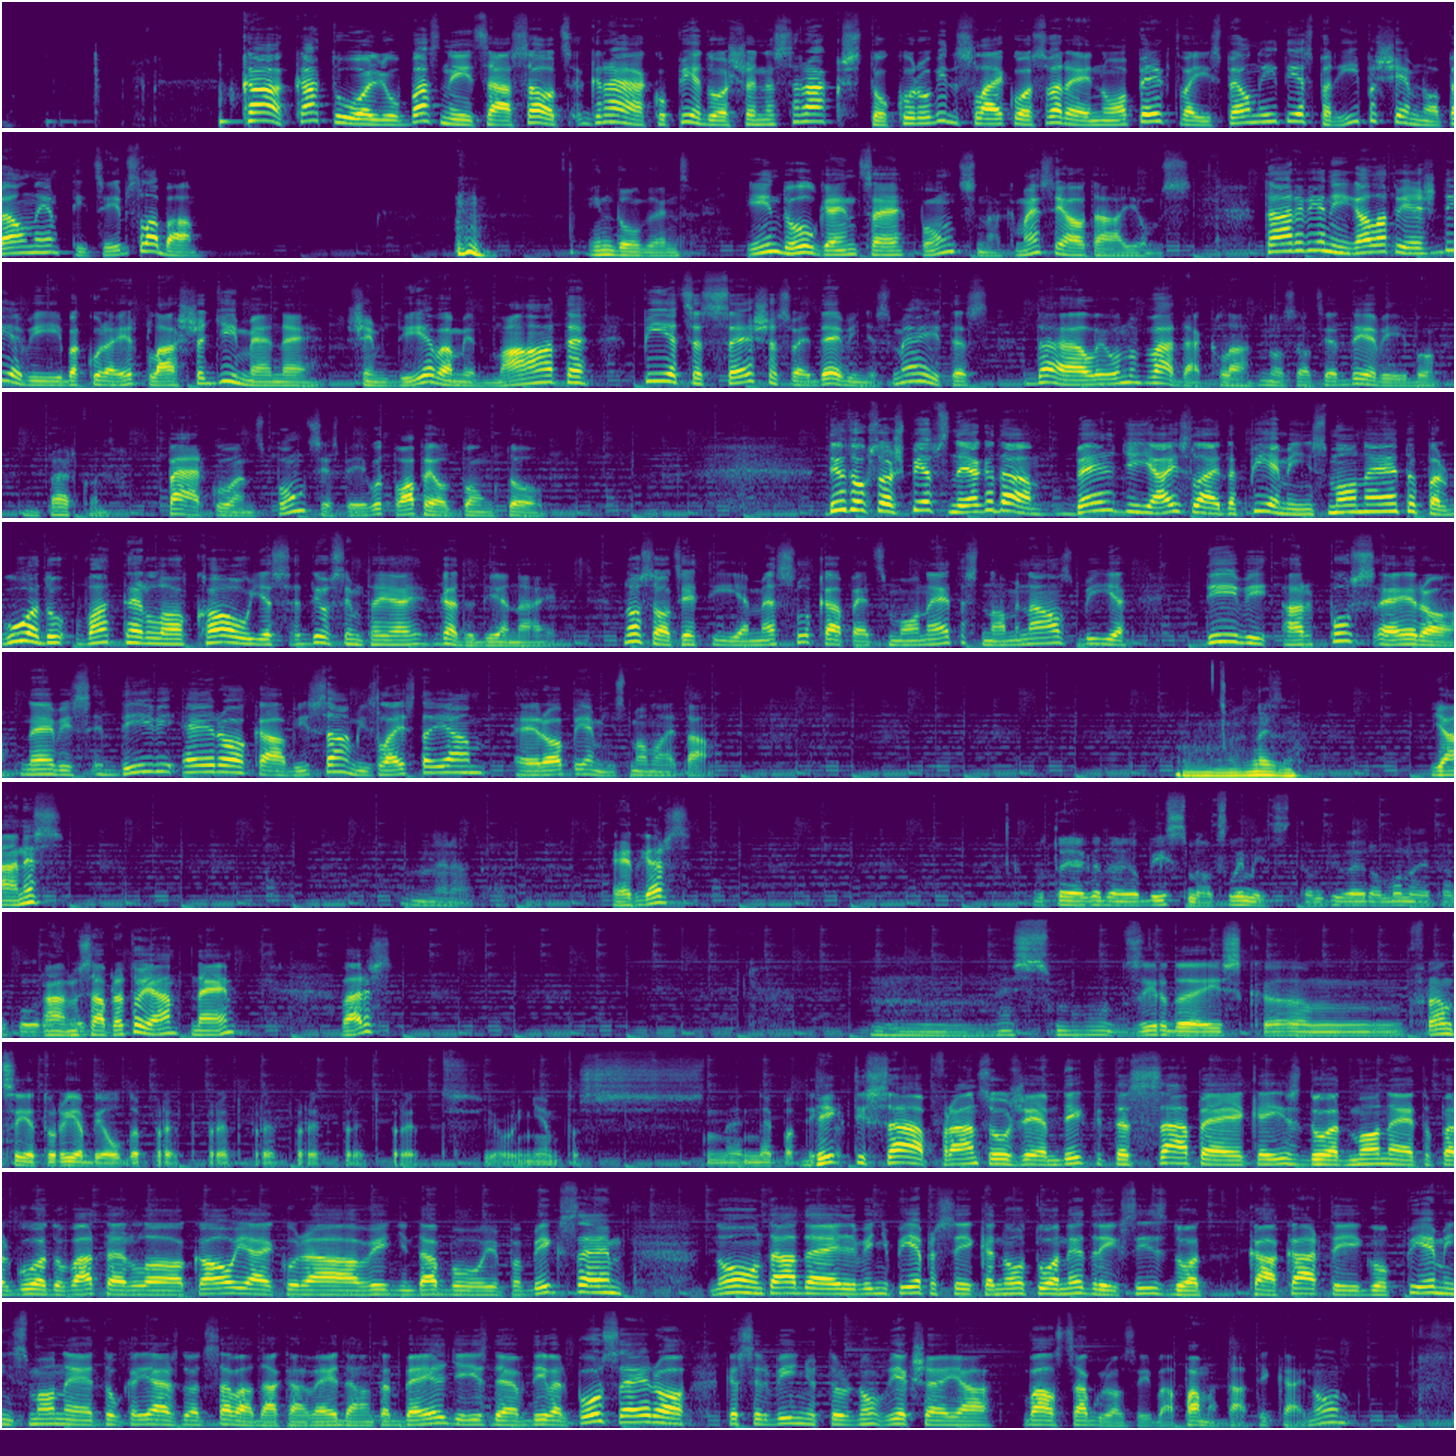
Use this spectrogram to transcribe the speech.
Kā katoļu baznīcā sauc grēku piedošanas rakstu, kuru viduslaikos varēja nopirkt vai izpelnīties par īpašiem nopelniem ticības labā? Indulgence. Indulgence. Punkts. Nākamais jautājums. Tā ir vienīgā latviešu dievība, kurai ir plaša ģimene. Šim dievam ir māte, piecas, sešas vai deviņas meitas, dēli un vedekla. Nosauciet dievību. Pērkons. Pērkons. Punkts, iespējot papildu punktu. 2015. gadā Beļģija izlaida piemiņas monētu par godu Waterloo kaujas 200. gada dienai. Nosauciet iemeslu, kāpēc monētas nomināls bija 2,5 eiro, nevis 2 eiro kā visām izlaistajām eiro piemiņas monētām. Mm, nezinu. Jānis, Nenāk. prātā. Edgars, Bet tajā gadā jau bija izsmelts limits tam divu eiro monētām. varētu nu sapratu, jā, nē. Varas? Esmu dzirdējis, ka mm, Francija tur iebilda pret, pret, pret, pret, pret, pret jo viņiem tas ne, nepatīk. Dikti sāp francūžiem, dikti tas sāpēja, ka izdod monētu par godu Waterloo kaujai, kurā viņi dabūja pa biksēm. Nu, tādēļ viņi pieprasīja, ka nu, to nedrīkst izdot kā kārtīgu piemiņas monētu, ka jāizdod savādākā veidā. Un tad Beļģija izdeva 2,5 eiro, kas ir viņu tur, nu, iekšējā valsts apgrozībā, pamatā tikai. Nu,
